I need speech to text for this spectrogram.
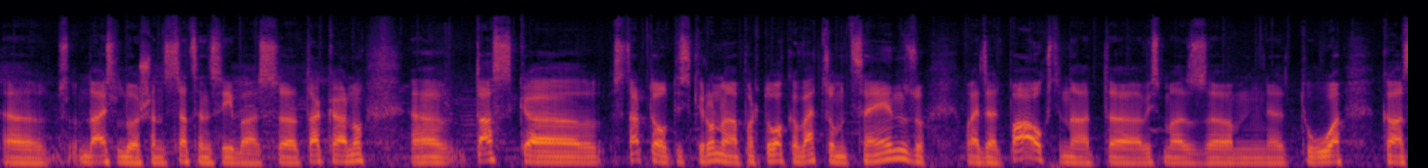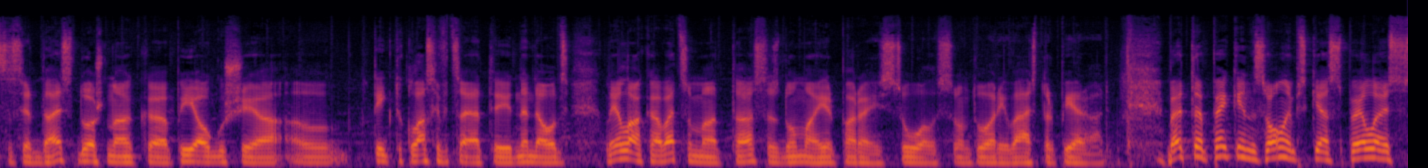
aizlidošanas sacensībās. Tā kā nu, tas, ka starptautiski runā par to, ka vecuma cenzu vajadzētu paaugstināt vismaz um, to, kāds tas ir daislidošanā, ka pieaugušie tiktu klasificēti nedaudz lielākā vecumā, tas, es domāju, ir pareizs solis, un to arī vēsture pierāda. Bet Pekinas Olimpiskajās spēlēs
